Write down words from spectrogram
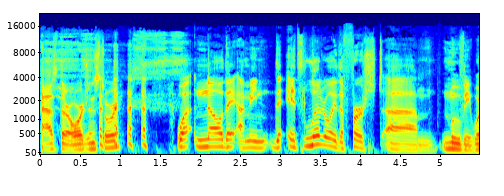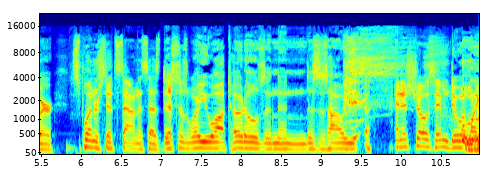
As their origin story. Well, no, they. I mean, it's literally the first um, movie where Splinter sits down and says, "This is where you are, turtles," and then this is how you. and it shows him doing like,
